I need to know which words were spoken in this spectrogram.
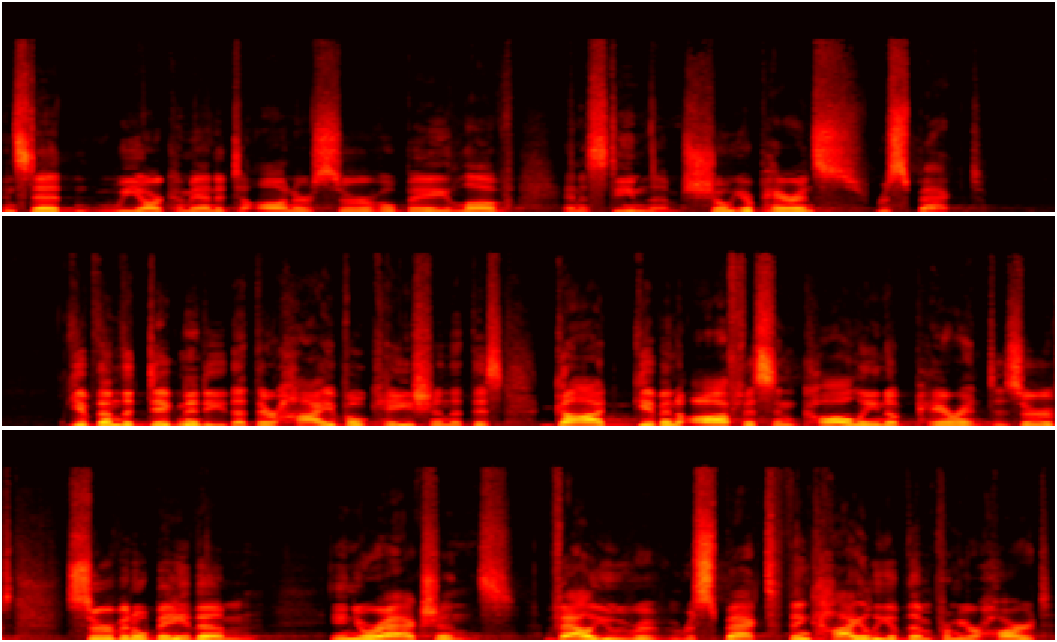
Instead, we are commanded to honor, serve, obey, love, and esteem them. Show your parents respect. Give them the dignity that their high vocation, that this God given office and calling of parent deserves. Serve and obey them in your actions. Value, respect, think highly of them from your heart.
